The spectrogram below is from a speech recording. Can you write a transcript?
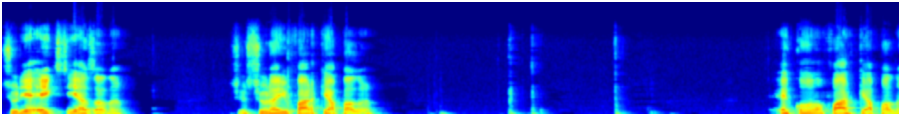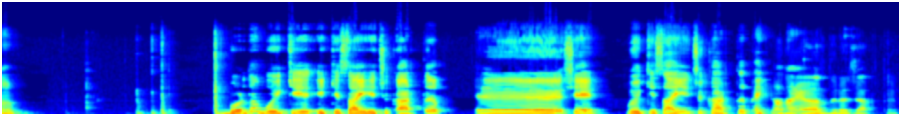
Şuraya eksi yazalım. Şu şurayı fark yapalım. Eko fark yapalım. Burada bu iki, iki sayıyı çıkartıp ee, şey bu iki sayıyı çıkartıp ekrana yazdıracaktır.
